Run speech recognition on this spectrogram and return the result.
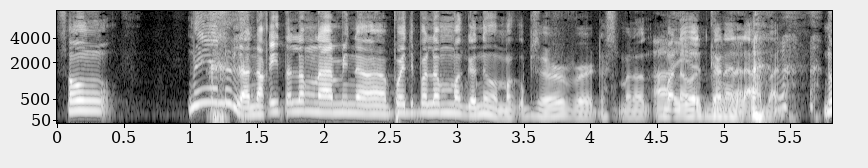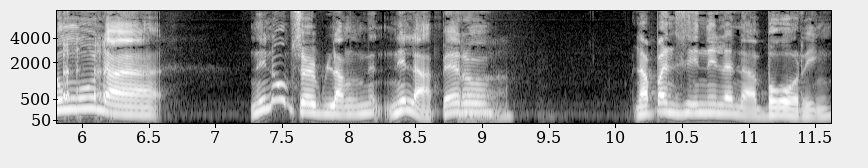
So, na ano lang, nakita lang namin na pwede palang mag, ano, mag-observer, tapos manood, Ah, manood ka na laban. Nung una, nino-observe lang nila, pero Ah. napansin nila na boring.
